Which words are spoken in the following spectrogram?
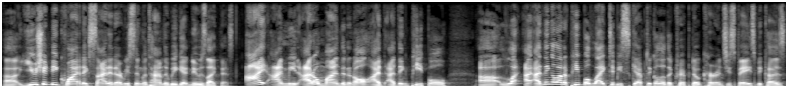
Uh, you should be quite excited every single time that we get news like this. I, I mean, I don't mind it at all. I, I think people, uh, li- I think a lot of people like to be skeptical of the cryptocurrency space because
